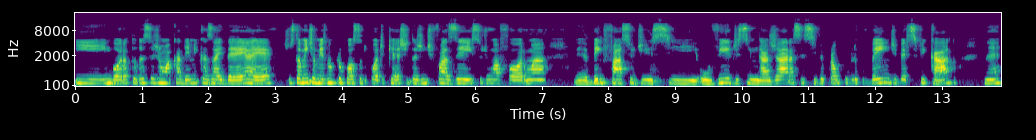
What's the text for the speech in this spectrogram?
e embora todas sejam acadêmicas, a ideia é justamente a mesma proposta do podcast da gente fazer isso de uma forma é, bem fácil de se ouvir, de se engajar, acessível para um público bem diversificado, né?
